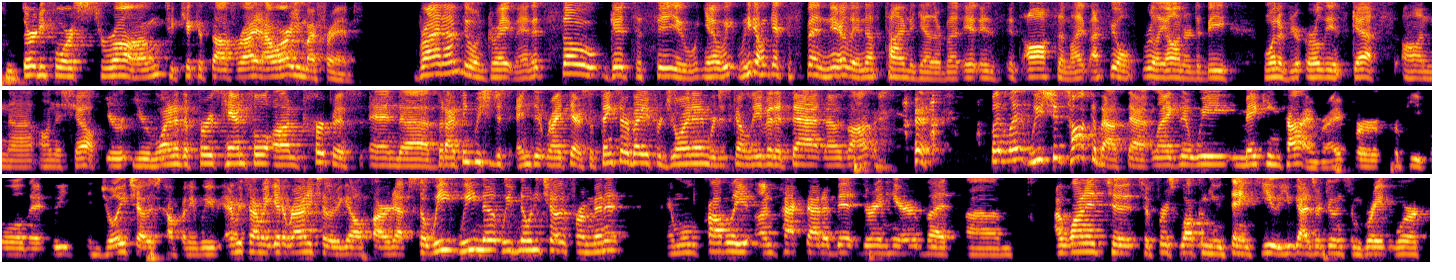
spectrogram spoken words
from 34 Strong to kick us off right. How are you, my friend? Brian, I'm doing great, man. It's so good to see you. You know, we, we don't get to spend nearly enough time together, but it is it's awesome. I, I feel really honored to be one of your earliest guests on uh, on the show. You're you're one of the first handful on purpose, and uh, but I think we should just end it right there. So thanks everybody for joining. We're just gonna leave it at that. That was on. but we should talk about that like that we making time right for for people that we enjoy each other's company. We every time we get around each other we get all fired up. So we we know we've known each other for a minute and we'll probably unpack that a bit during here but um, i wanted to to first welcome you and thank you. You guys are doing some great work.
